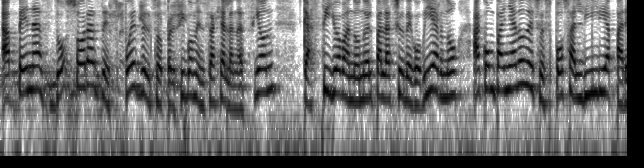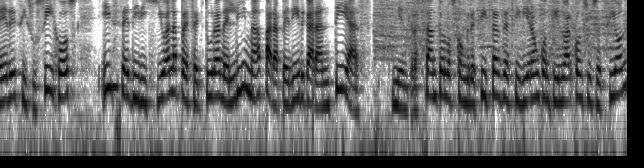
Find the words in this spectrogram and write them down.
Apenas dos horas después del sorpresivo mensaje a la nación, Castillo abandonó el Palacio de Gobierno acompañado de su esposa Lilia Paredes y sus hijos y se dirigió a la prefectura de Lima para pedir garantías. Mientras tanto, los congresistas decidieron continuar con su sesión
